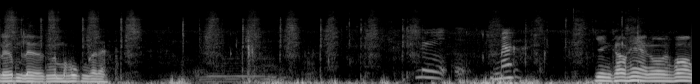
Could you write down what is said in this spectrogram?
เริ่มเลิงแล้วมาหุงกันเลยมายิงข้าวแห้งเอาไปพ้อง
